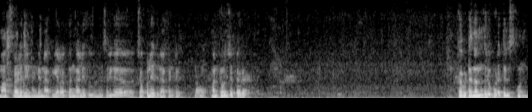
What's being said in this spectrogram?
మార్క్స్ రాలేదు ఏంటంటే నాకు ఇలా అర్థం కాలేదు నేను సరిగా చెప్పలేదు నాకంటే. నో మనకెవరు చెప్పారు? కాబట్టి అదందరూ కూడా తెలుసుకోండి.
